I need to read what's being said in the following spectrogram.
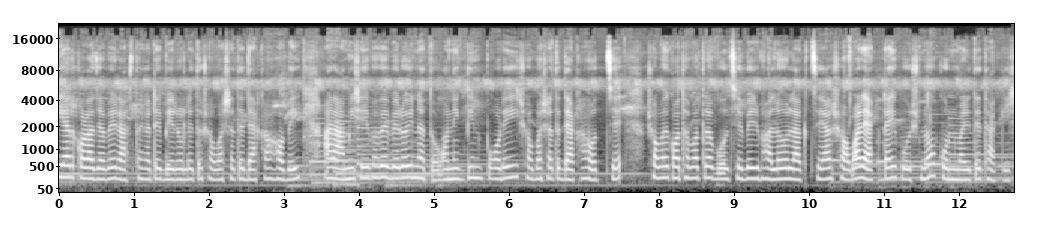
কি আর করা যাবে? রাস্তাঘাটে বেরোলে তো সবার সাথে দেখা হবেই। আর আমি সেইভাবে বেরোই না তো। অনেক দিন পরেই সবার সাথে দেখা হচ্ছে। সবাই কথাবার্তা বলছে, বেশ ভালোও লাগছে। আর সবার একটাই প্রশ্ন, কোন বাড়িতে থাকিস?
